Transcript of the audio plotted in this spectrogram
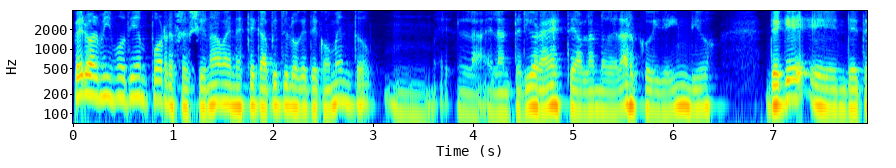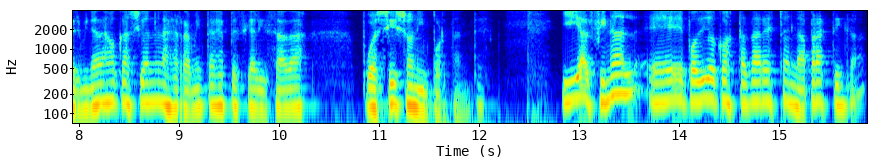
Pero al mismo tiempo reflexionaba en este capítulo que te comento, mm, el anterior a este, hablando del arco y de indios, de que en determinadas ocasiones las herramientas especializadas pues sí son importantes. Y al final he podido constatar esto en la práctica,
